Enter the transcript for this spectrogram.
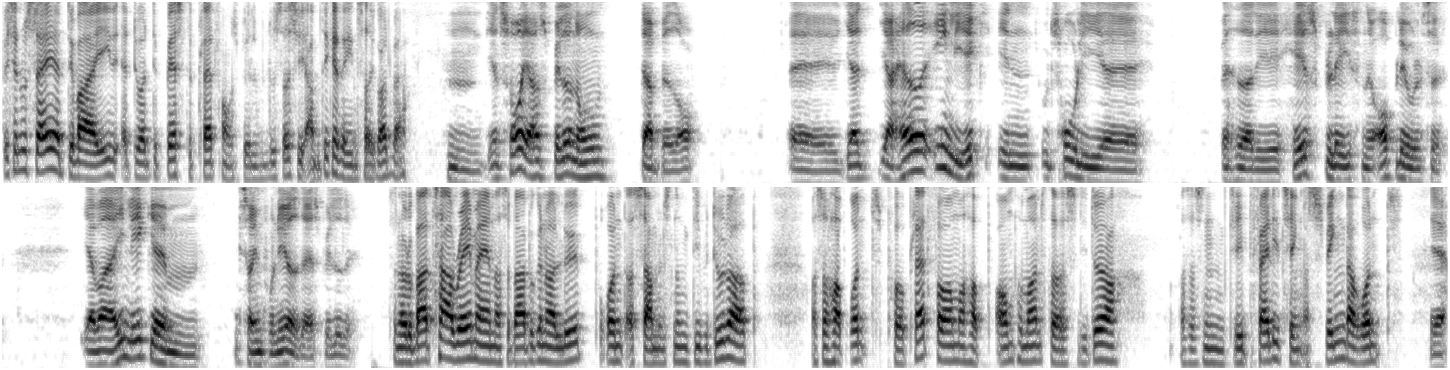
hvis jeg nu sagde, at det var, en, at det var det bedste platformspil, ville du så sige, at det kan da egentlig godt være? Hmm, jeg tror, jeg har spillet nogen, der er bedre. Øh, jeg, jeg havde egentlig ikke en utrolig, øh, hvad hedder det, hæsblæsende oplevelse. Jeg var egentlig ikke øh, så imponeret, da jeg spillede det. Så når du bare tager Rayman, og så bare begynder at løbe rundt og samle sådan nogle dibedutter op, og så hoppe rundt på platformer, hoppe oven på monster, så de dør, og så sådan gribe fat i ting og svinge der rundt, Ja.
